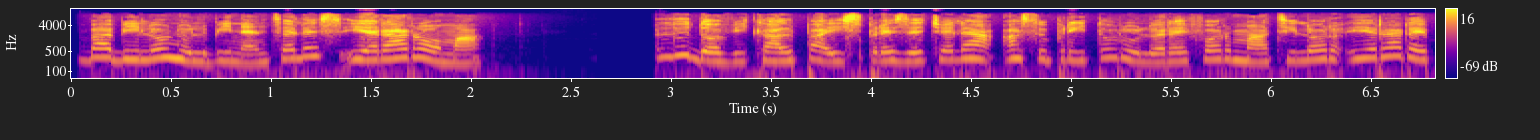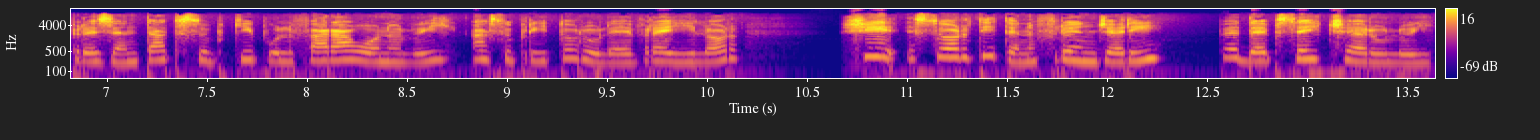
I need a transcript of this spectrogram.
Babilonul, bineînțeles, era Roma. Ludovic al XIV-lea, asupritorul reformaților, era reprezentat sub chipul faraonului, asupritorul evreilor, și sortit în frângerii, pedepsei cerului.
